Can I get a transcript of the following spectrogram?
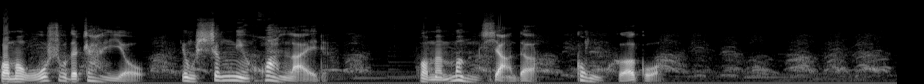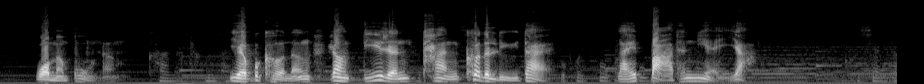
我们无数的战友用生命换来的我们梦想的共和国。我们不能，也不可能让敌人坦克的履带来把它碾压。现在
